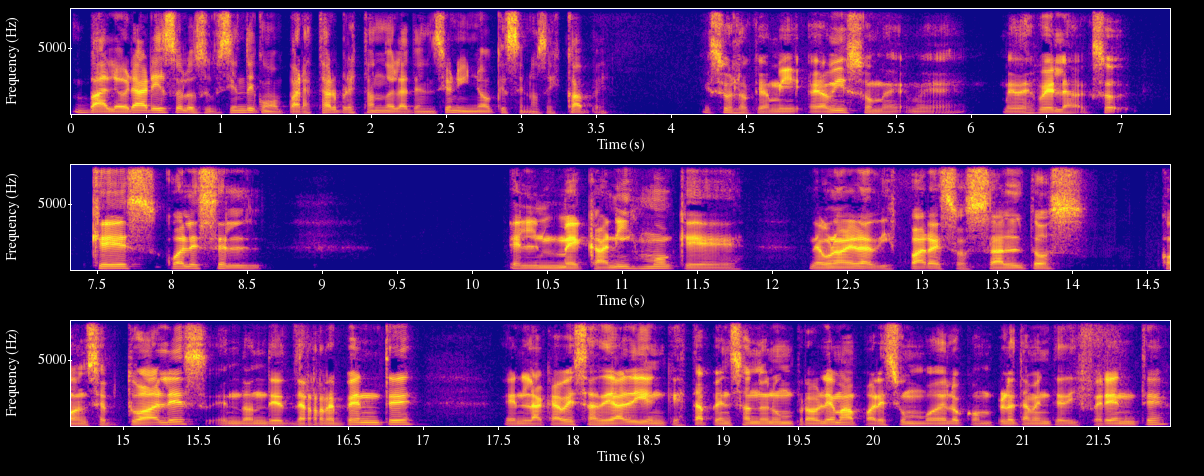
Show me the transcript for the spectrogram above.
valorar eso lo suficiente como para estar prestando la atención y no que se nos escape. Eso es lo que a mí, a mí eso me, desvela. ¿Qué es, cuál es el, el mecanismo que de alguna manera dispara esos saltos conceptuales en donde de repente en la cabeza de alguien que está pensando en un problema aparece un modelo completamente diferente,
